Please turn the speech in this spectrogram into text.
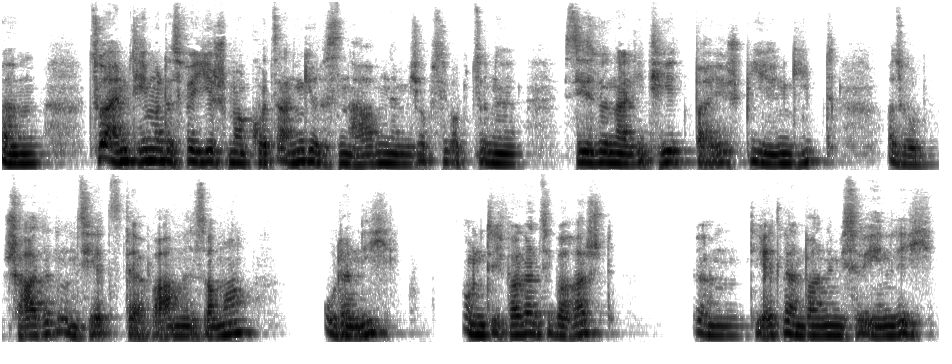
ähm, zu einem Thema, das wir hier schon mal kurz angerissen haben, nämlich ob es überhaupt so eine Saisonalität bei Spielen gibt. Also schadet uns jetzt der warme Sommer oder nicht? Und ich war ganz überrascht. Ähm, die Headline war nämlich so ähnlich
